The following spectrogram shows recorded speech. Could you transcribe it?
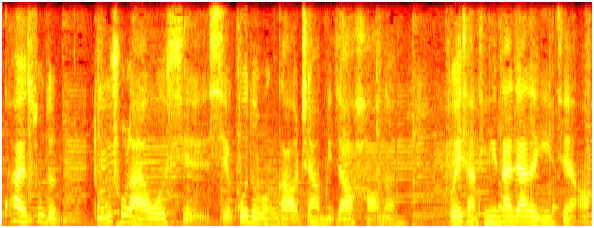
快速的读出来我写写过的文稿，这样比较好呢？我也想听听大家的意见啊，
